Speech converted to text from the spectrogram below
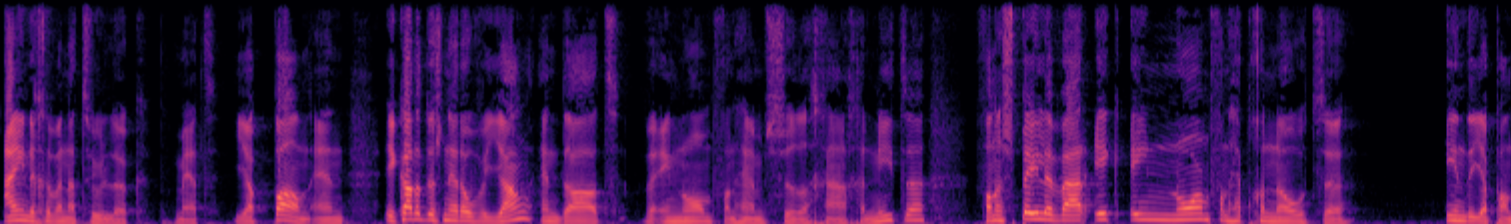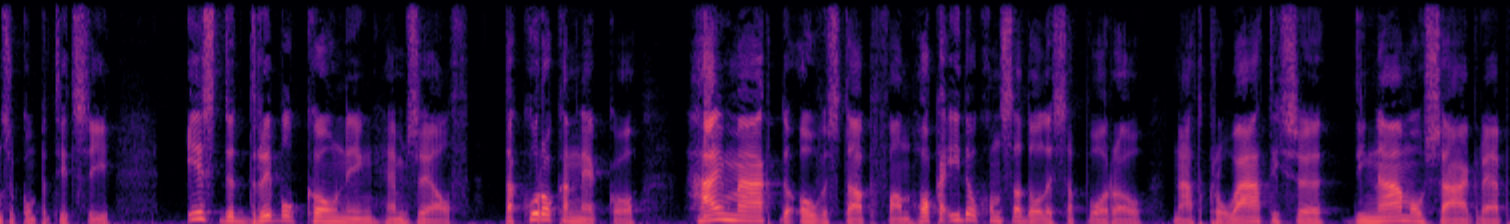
eindigen we natuurlijk met Japan. En ik had het dus net over Yang en dat we enorm van hem zullen gaan genieten. Van een speler waar ik enorm van heb genoten in de Japanse competitie is de dribbelkoning hemzelf, Takuro Kaneko. Hij maakt de overstap van Hokkaido Consadole Sapporo naar het Kroatische Dynamo Zagreb.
